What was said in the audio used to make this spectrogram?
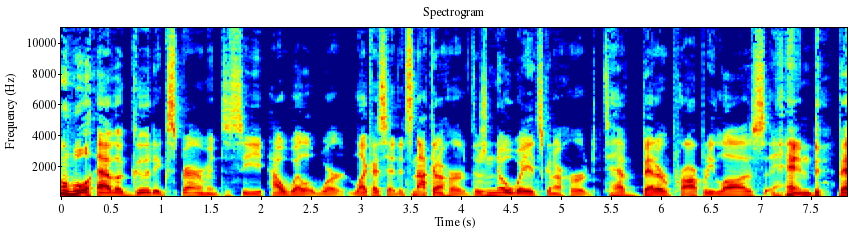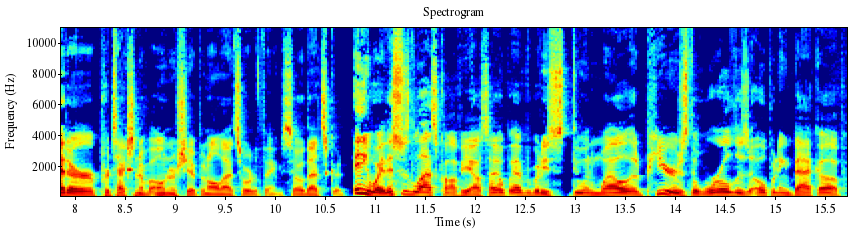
we'll have a good experiment to see how well it worked. Like I said, it's not going to hurt. There's no way it's going to hurt to have better property laws and better protection of ownership and all that sort of thing. So that's good. Anyway, this is the last coffee house. I hope everybody's doing well. It appears the world is opening back up,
